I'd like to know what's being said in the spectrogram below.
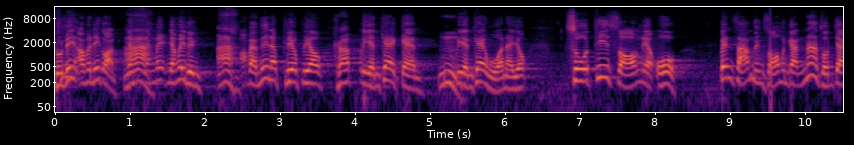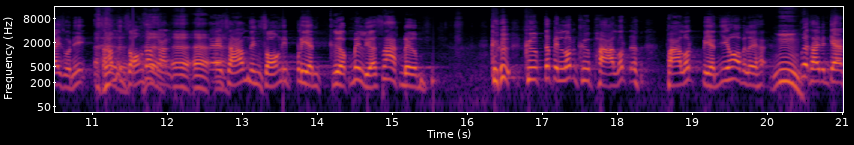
สูตรนี้เอาวันนี้ก่อนยังอ่ายัยังไม่ยังไม่ดึงอ่าเอาแบบนี้นะเพียวๆครับเปลี่ยนแค่แกน เปลี่ยนแค่หัวนายก สูตรที่สองเนี่ยโอ้เป็น3นึเหมือนกันน่าสนใจส่วนนี้3นึเท่ากัน เออเออเออ แต่3นึนี่เปลี่ยนเกือบไม่เหลือซากเดิม คือคือถ้าเป็นรถคือผ่ารถผ่ารถเปลี่ยนยี่ห้อไปเลยฮะเพื่อไทยเป็นแกน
